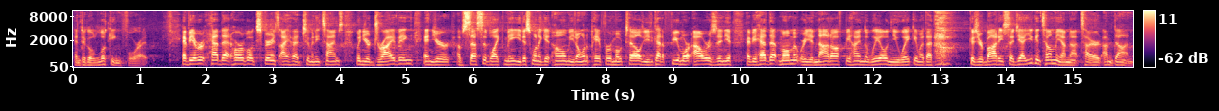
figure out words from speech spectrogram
and to go looking for it. Have you ever had that horrible experience? I've had too many times when you're driving and you're obsessive like me, you just want to get home, you don't want to pay for a motel, you've got a few more hours in you. Have you had that moment where you nod off behind the wheel and you wake in with that, because your body said, Yeah, you can tell me I'm not tired, I'm done.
